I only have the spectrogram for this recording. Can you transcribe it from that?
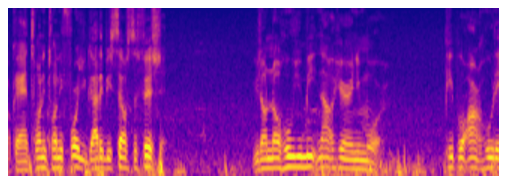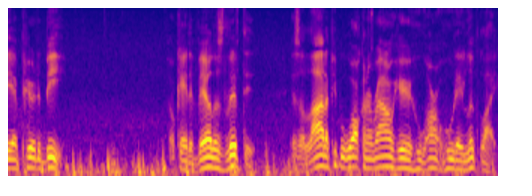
Okay, in 2024, you got to be self-sufficient. You don't know who you're meeting out here anymore. People aren't who they appear to be. Okay, the veil is lifted. There's a lot of people walking around here who aren't who they look like.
